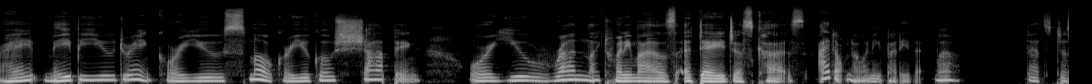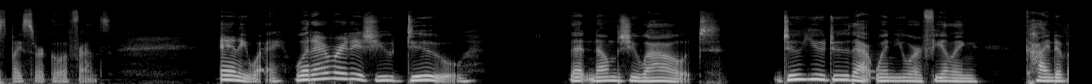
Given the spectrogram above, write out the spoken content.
right? Maybe you drink or you smoke or you go shopping or you run like 20 miles a day just cuz. I don't know anybody that, well, that's just my circle of friends. Anyway, whatever it is you do that numbs you out, do you do that when you are feeling kind of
